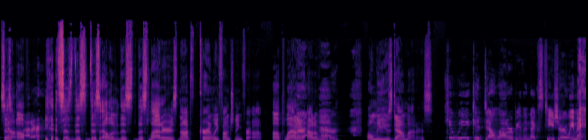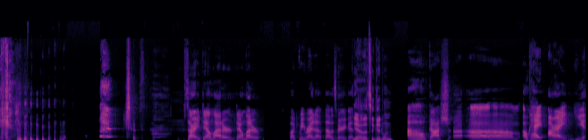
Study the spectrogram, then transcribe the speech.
says Down up. ladder. It says this this ele- this this ladder is not currently functioning for up. Up ladder out of order. Only use down ladders. Can we can down ladder be the next T-shirt we make? Sorry, down ladder. Down ladder fucked me right up. That was very good. yeah, that's a good one. Oh gosh. Uh, um. Okay. All right. Y-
